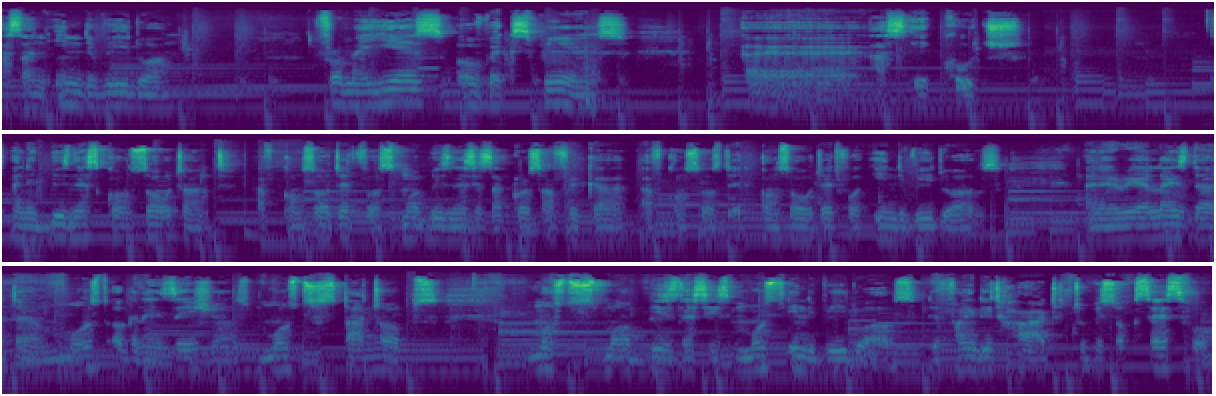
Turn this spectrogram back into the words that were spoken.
as an individual. From my years of experience uh, as a coach and a business consultant. I've consulted for small businesses across Africa. I've consulted consulted for individuals, and I realized that uh, most organizations, most startups, most small businesses, most individuals, they find it hard to be successful.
